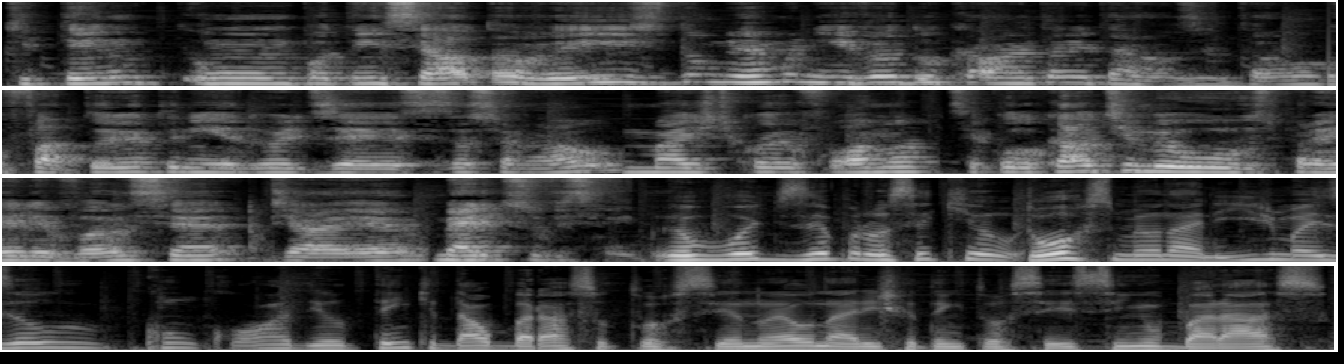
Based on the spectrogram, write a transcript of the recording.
que tem um potencial talvez do mesmo nível do Carl Anthony Towns. Então, o fator Anthony Edwards é sensacional, mas de qualquer forma, você colocar o Timberwolves para relevância já é mérito suficiente. Eu vou dizer para você que eu torço meu nariz, mas eu concordo, eu tenho que dar o braço a torcer, não é o nariz que eu tenho que torcer, sim o braço,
